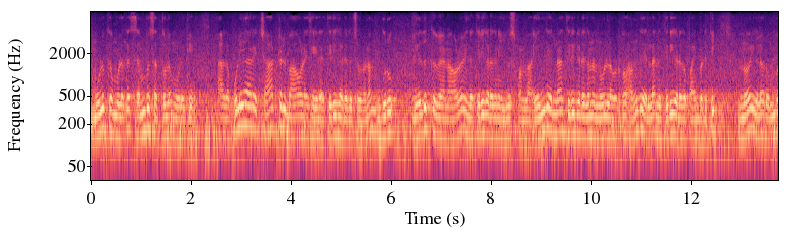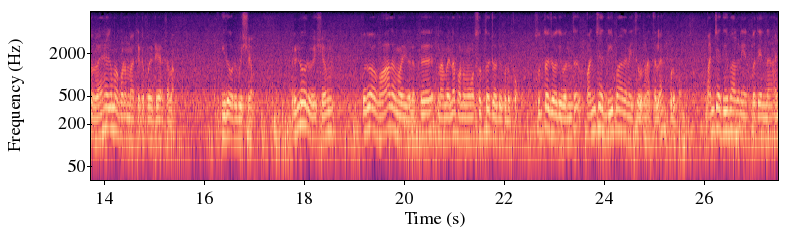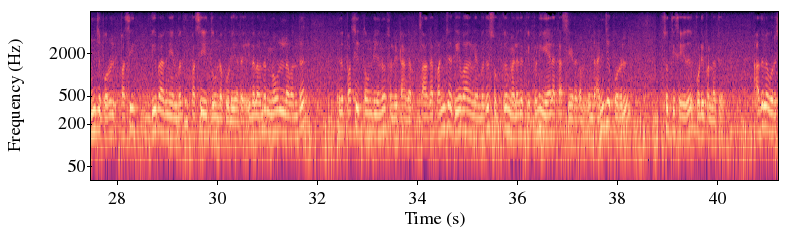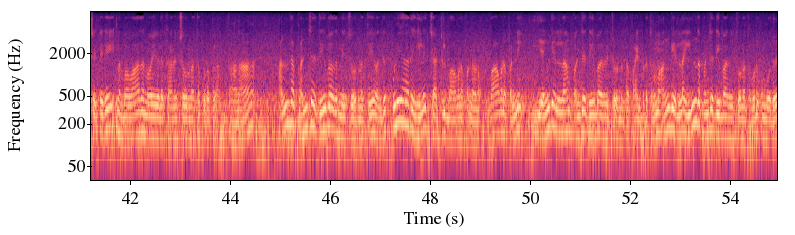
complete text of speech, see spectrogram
முழுக்க முழுக்க செம்பு சத்துள்ள மூலிகை ஆக புளியாரை சாற்றில் பாவனை செய்த திரிகடுகு சூரணம் குரு எதுக்கு வேணாலும் இந்த திரிகடுகை யூஸ் பண்ணலாம். எங்கே எல்லாம் திரிகடுகுன்னு நூலில் வருதோ அங்கே எல்லாம் இந்த திரிகடுகை பயன்படுத்தி நோய்களை ரொம்ப வேகமாக குணமாக்கிட்டு போயிட்டே இருக்கலாம். இது ஒரு விஷயம். இன்னொரு விஷயம் பொதுவாக வாத நோய்களுக்கு நம்ம என்ன பண்ணுவோம்? சுத்த ஜோதி கொடுப்போம். சுத்த ஜோதி வந்து பஞ்ச தீபாகனை சூர்ணத்தில் கொடுப்போம். பஞ்ச தீபாகனி என்பது என்ன? அஞ்சு பொருள். பசி தீபாகனி என்பது பசியை தூண்டக்கூடியது. இதில் வந்து நூலில் வந்து இது பசி தூண்டின்னு சொல்லிட்டாங்க. ஆக பஞ்ச தீபாகனி என்பது சுக்கு மிளகு திப்பிலி ஏலக்காய் சீரகம். இந்த அஞ்சு பொருள் சுத்தி செய்து பொடி பண்ணது. அதில் ஒரு சிட்டிகை நம்ம வாத நோய்களுக்கான சூர்ணத்தை கொடுக்கலாம். ஆனால் அந்த பஞ்ச தீபாகரணி சூர்ணத்தையும் வந்து புளியாரை இலைச்சாற்றில் பாவனை பண்ணணும். பாவனை பண்ணி எங்கெல்லாம் பஞ்ச தீபாகரணி சூர்ணத்தை பயன்படுத்தணுமோ அங்கே எல்லாம் இந்த பஞ்ச தீபாகரணி சூர்ணத்தை கொடுக்கும்போது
